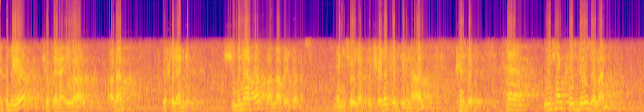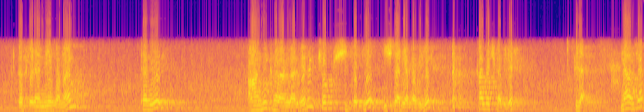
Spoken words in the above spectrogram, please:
sıkılıyor. Çok fena, eyvah! Adam öfkelendi. Şimdi ne yapar? Vallahi belli olmaz. En iyisi uzak dur şöyle, tedbirini al. Kızdı. Ha, insan kızdığı zaman, öfkelendiği zaman, tabii ani kararlar verir, çok şiddetli işler yapabilir, kavga çıkabilir filan. Ne olacak?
